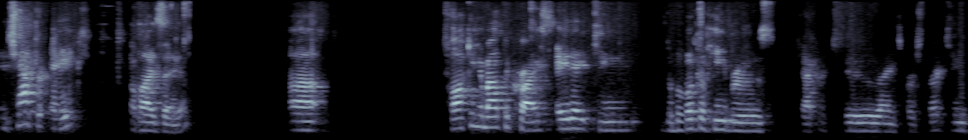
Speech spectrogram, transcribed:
In chapter 8 of Isaiah, uh, talking about the Christ, 818, the book of Hebrews, chapter 2, I think verse 13,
